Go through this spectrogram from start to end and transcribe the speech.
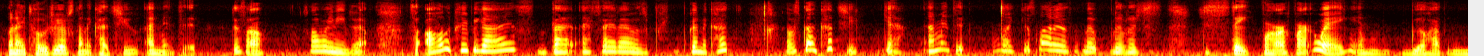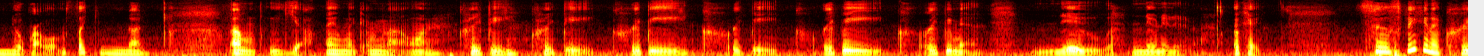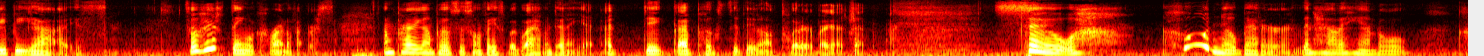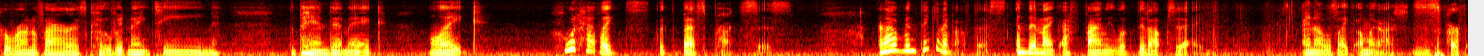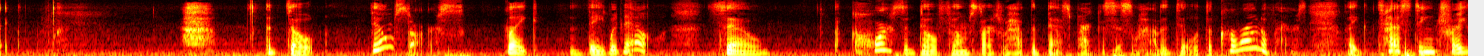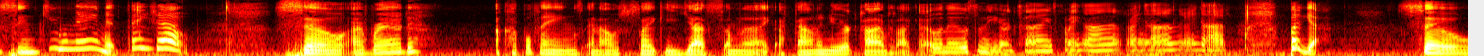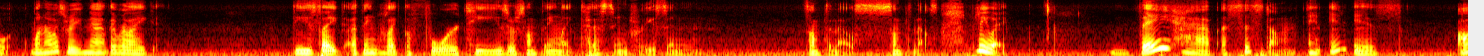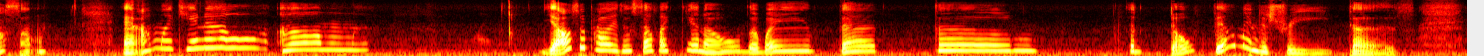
When I told you I was going to cut you, I meant it. That's all. That's all we need to know. To all the creepy guys that I said I was going to cut, I was going to cut you. Yeah, I meant it. Like, it's not a, no, no, just, just stay far, far away and we'll have no problems. Like, none. Um, yeah, I'm like, I'm not one creepy, creepy, creepy, creepy, creepy, creepy man. No, no, no, no, no. Okay, so speaking of creepy guys, so here's the thing with coronavirus. I'm probably gonna post this on Facebook, but I haven't done it yet. I did. I posted it on Twitter, but I gotta check. So, who would know better than how to handle coronavirus, COVID nineteen, the pandemic? Like, who would have like like the best practices? And I've been thinking about this, and then like I finally looked it up today. And I was like, oh my gosh, this is perfect. Adult film stars. Like, they would know. So, of course, adult film stars would have the best practices on how to deal with the coronavirus. Like testing, tracing, you name it, they know. So, I read a couple things and I was just like, yes, I'm like, I found a New York Times and I'm like, oh no, it's the New York Times. Oh my God, oh my God, oh my God. But yeah, so when I was reading that, they were like these like I think it was like the four T's or something like testing, tracing, something else, something else. But anyway, they have a system and it is awesome. And I'm like, you know, um y'all should probably do stuff like you know the way that the um, adult film industry does.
